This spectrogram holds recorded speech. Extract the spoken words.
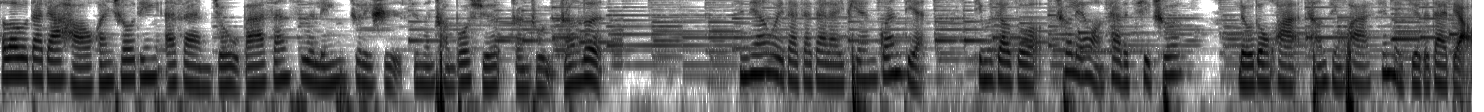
Hello，大家好，欢迎收听 FM 九五八三四零，这里是新闻传播学专注与专论。今天为大家带来一篇观点，题目叫做《车联网下的汽车：流动化、场景化新媒介的代表》。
